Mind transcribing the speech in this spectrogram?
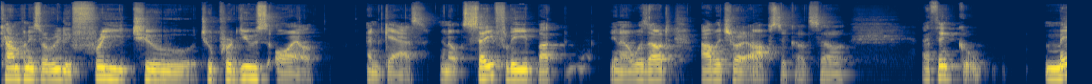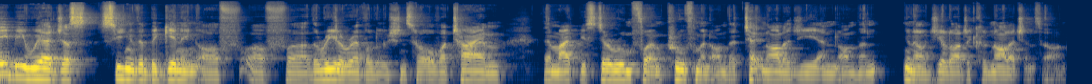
companies were really free to to produce oil and gas, you know, safely, but you know, without arbitrary obstacles. So I think maybe we are just seeing the beginning of of uh, the real revolution. So over time, there might be still room for improvement on the technology and on the you know geological knowledge and so on.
